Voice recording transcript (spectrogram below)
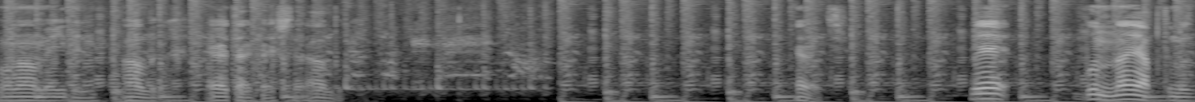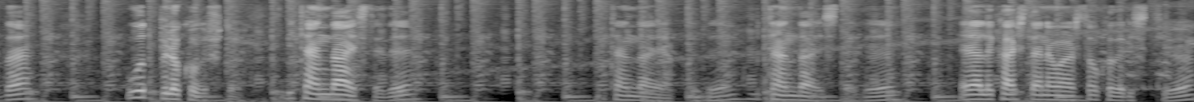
Onu almaya gidelim. Aldık. Evet arkadaşlar aldık. Evet. Ve bununla yaptığımızda wood block oluştu. Bir tane daha istedi. Bir tane daha yap dedi. Bir tane daha istedi. Herhalde kaç tane varsa o kadar istiyor.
